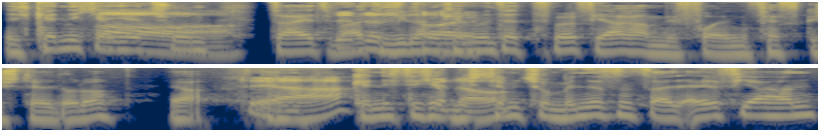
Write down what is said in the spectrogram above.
Ich kenne dich ja Oh, jetzt schon seit, das warte, wie lange kennen wir uns? Seit zwölf Jahren haben wir Folgen festgestellt, oder? Ja. Ja, Kenne ich dich ja genau. bestimmt schon mindestens seit elf Jahren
